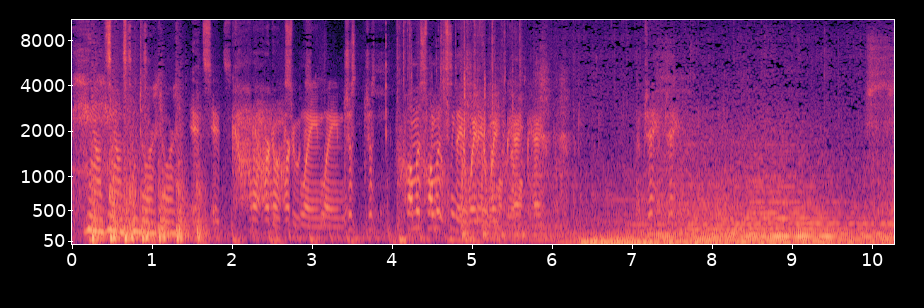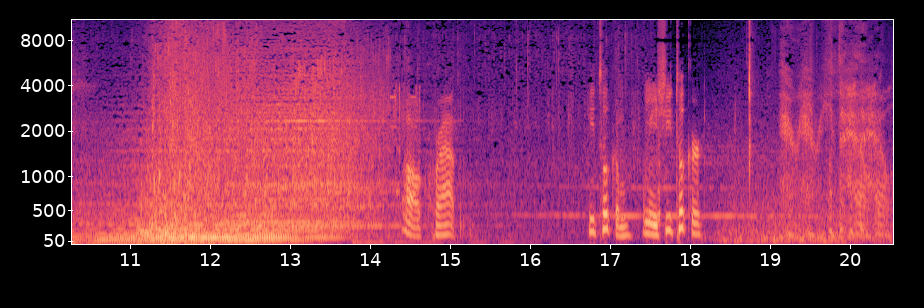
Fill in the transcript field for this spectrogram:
Hang on, hang on, some door. door. it's it's kind of hard to explain. Just, just promise, promise, stay away from me, okay? Okay. MJ, MJ. Oh crap. He took him. I mean, she took her. Harry, Harry, what the hell?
